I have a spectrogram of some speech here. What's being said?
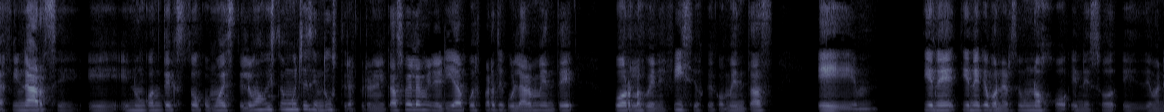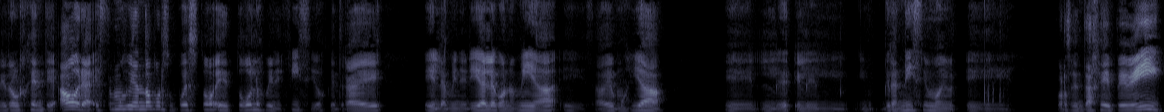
afinarse eh, en un contexto como este. Lo hemos visto en muchas industrias, pero en el caso de la minería, pues particularmente por los beneficios que comentas, tiene, tiene que ponerse un ojo en eso eh, de manera urgente. Ahora, estamos viendo, por supuesto, eh, todos los beneficios que trae eh, la minería la economía. sabemos ya el, grandísimo porcentaje de PBI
